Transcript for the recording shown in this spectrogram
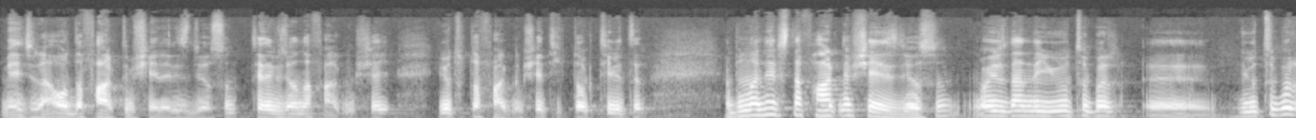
mecra. Orada farklı bir şeyler izliyorsun. Televizyonda farklı bir şey. YouTube'da farklı bir şey. TikTok, Twitter. Bunların hepsinde farklı bir şey izliyorsun. O yüzden de YouTuber, e, YouTuber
